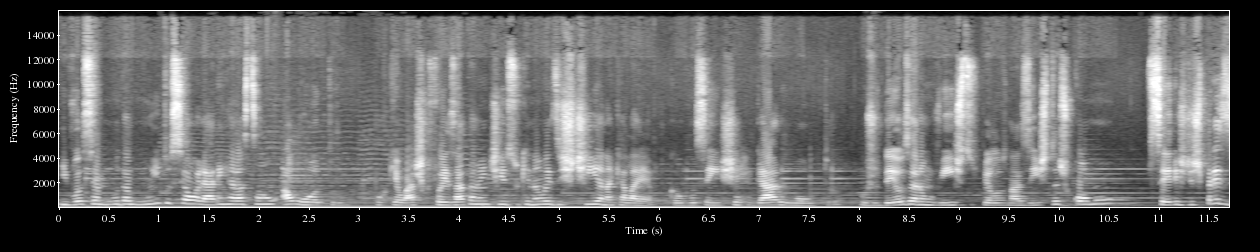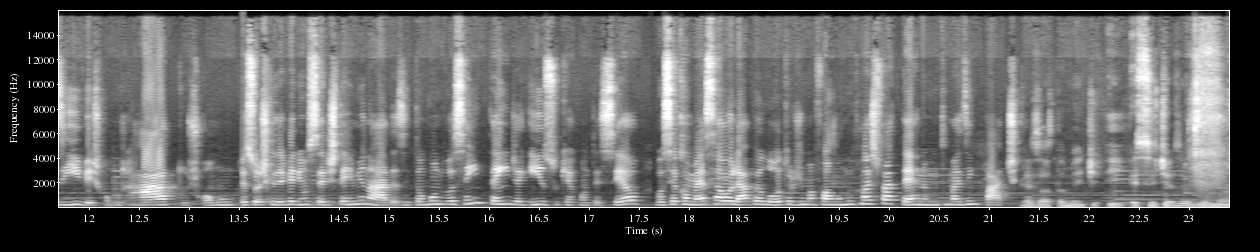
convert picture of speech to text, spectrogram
e você muda muito o seu olhar em relação ao outro. Porque eu acho que foi exatamente isso que não existia naquela época, você enxergar o outro. Os judeus eram vistos pelos nazistas como seres desprezíveis, como ratos, como pessoas que deveriam ser exterminadas. Então, quando você entende isso que aconteceu, você começa a olhar pelo outro de uma forma muito mais fraterna, muito mais empática. Exatamente. E esses dias eu vi uma,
